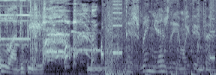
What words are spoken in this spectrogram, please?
O lado B das manhãs da M80.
